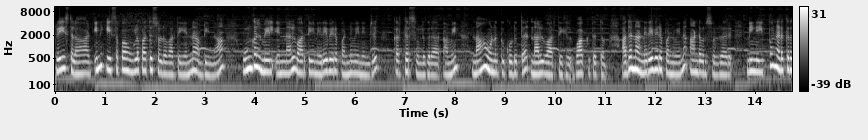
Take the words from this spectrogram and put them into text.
பிரேஸ் தலாட் இன்னைக்கு ஏசப்பா உங்களை பார்த்து சொல்கிற வார்த்தை என்ன அப்படின்னா உங்கள் மேல் என்னால் வார்த்தையை நிறைவேற பண்ணுவேன் என்று கர்த்தர் சொல்லுகிறார். ஐ மீன் நான் உனக்கு கொடுத்த நல் வார்த்தைகள் வாக்கு தத்தம் அதை நான் நிறைவேற பண்ணுவேன்னு ஆண்டவர் சொல்கிறாரு நீங்கள் இப்போ நடக்கிற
